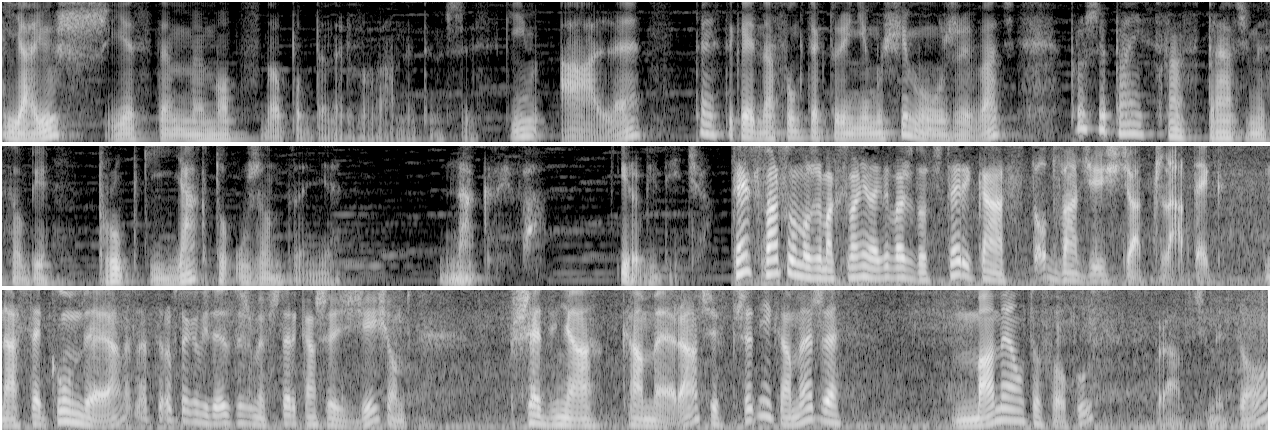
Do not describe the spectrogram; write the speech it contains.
Ja już jestem mocno poddenerwowany tym wszystkim, ale to jest tylko jedna funkcja, której nie musimy używać. Proszę Państwa, sprawdźmy sobie próbki, jak to urządzenie nagrywa i robi zdjęcia. Ten smartfon może maksymalnie nagrywać do 4K 120 klatek na sekundę, ale dla celów tego wideo jesteśmy w 4K 60. Przednia kamera, czy w przedniej kamerze mamy autofokus? Sprawdźmy to.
